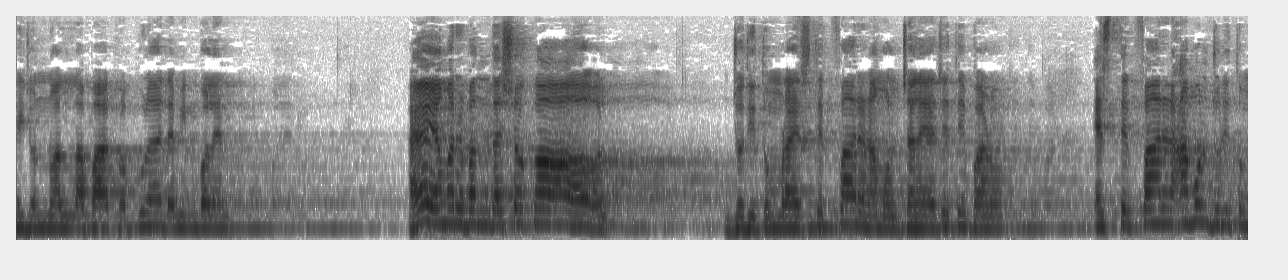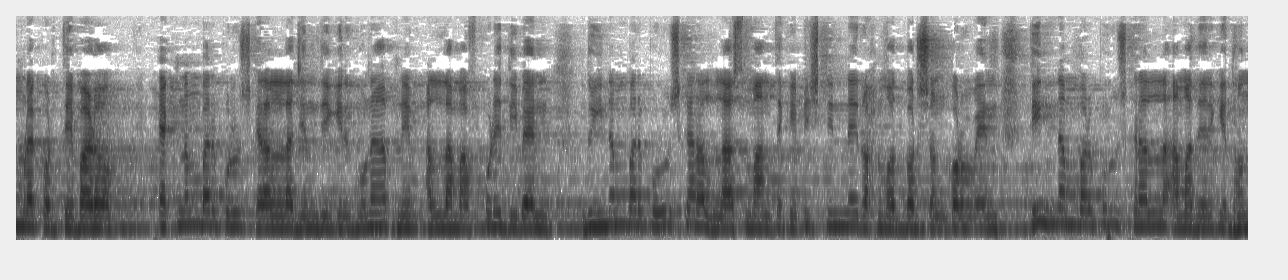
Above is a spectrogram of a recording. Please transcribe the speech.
এই জন্য আল্লাহ পাক রব্বুল আলমিন বলেন হ্যাঁ আমার বান্দা সকল, যদি তোমরা ইস্তেকফারের আমল চালিয়ে যেতে পারো ইস্তেকফারের আমল যদি তোমরা করতে পারো এক নম্বর পুরস্কার আল্লাহ জিন্দিগির গুণা আপনি আল্লাহ মাফ করে দিবেন। দুই নম্বর পুরস্কার আল্লাহ আসমান থেকে বৃষ্টির রহমত বর্ষণ করবেন। তিন নম্বর পুরস্কার আল্লাহ আমাদেরকে ধন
